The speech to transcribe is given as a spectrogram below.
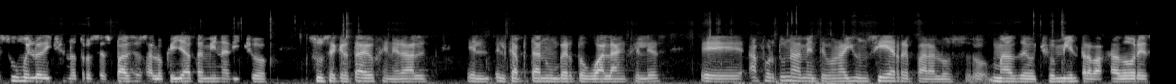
sumo y lo he dicho en otros espacios a lo que ya también ha dicho su secretario general, el, capitán Humberto Gual Ángeles. Eh, afortunadamente, bueno, hay un cierre para los más de ocho mil trabajadores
